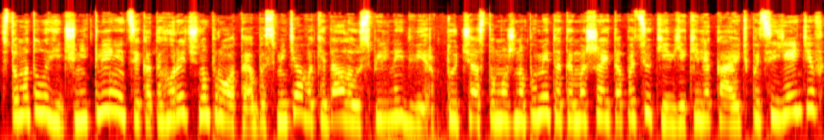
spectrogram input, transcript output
Стоматологічній клініці категорично проти, аби сміття викидали у спільний двір. Тут часто можна помітити мишей та пацюків, які лякають пацієнтів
